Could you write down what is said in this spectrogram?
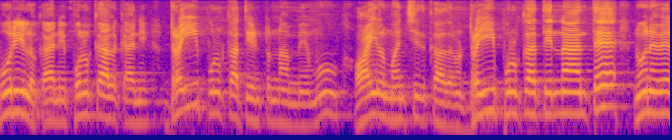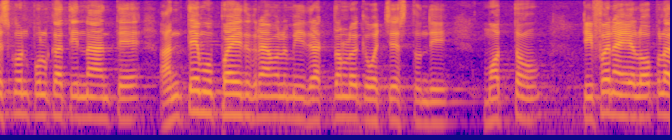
పూరీలు కానీ పుల్కాలు కానీ డ్రై పుల్కా తింటున్నాం మేము. ఆయిల్ మంచిది కాదు డ్రై పుల్కా తిన్నా అంతే నూనె వేసుకొని పుల్కా తిన్నా అంతే. అంతే ముప్పై ఐదు గ్రాములు మీ రక్తంలోకి వచ్చేస్తుంది. మొత్తం టిఫిన్ అయ్యే లోపల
